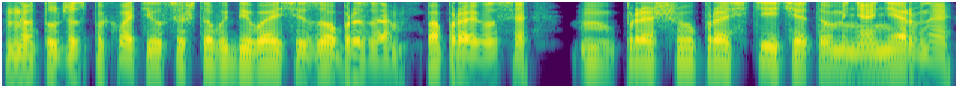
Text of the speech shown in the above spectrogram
Но тут же спохватился, что выбиваясь из образа. Поправился. «Прошу простить, это у меня нервное».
